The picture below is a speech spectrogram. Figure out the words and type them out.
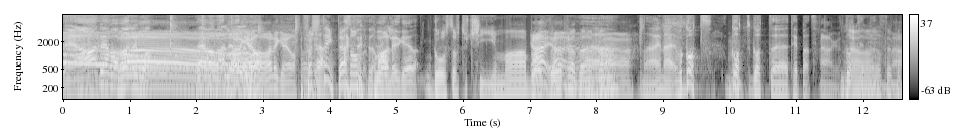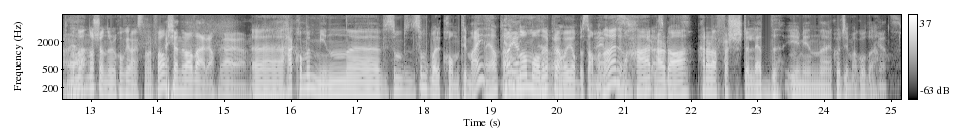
Ja, det var veldig bra. Det var veldig, veldig bra. Veldig gøy, da. Først tenkte jeg sånn Det var litt gøy, da. Ghost of Tsushima, Brother ja, ja, prøvde, ja, men Nei, nei, det var godt. Godt, godt eh, tippet. ja, gøy. Godt Ja, tippet. godt tippet. Ja, Men nå, nå skjønner du konkurransen, i hvert fall. Jeg skjønner hva det er, ja. ja, ja, ja. Eh, her kommer min eh, som, som bare kom til meg. Ja, ok. Ja, Nå må dere prøve å jobbe sammen her. Og her er da, her er da første ledd i min eh, Kojima-kode. Greit.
